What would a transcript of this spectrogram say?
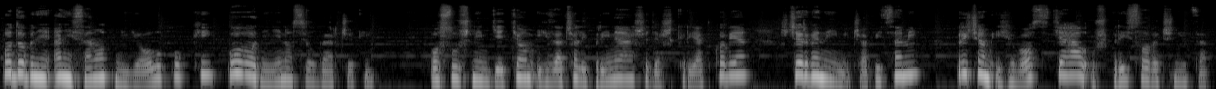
Podobne ani samotný Jolupuky pôvodne nenosil darčeky. Poslušným deťom ich začali prinášať až kriatkovia s červenými čapicami, pričom ich voz ťahal už príslovečný cap.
